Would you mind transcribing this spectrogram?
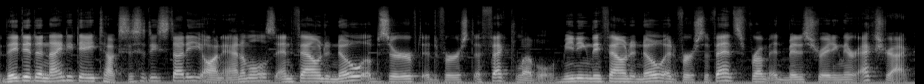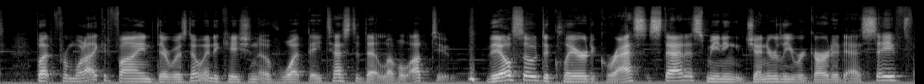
They did a 90 day toxicity study on animals and found no observed adverse effect level, meaning they found no adverse events from administering their extract. But from what I could find, there was no indication of what they tested that level up to. They also declared GRAS status, meaning generally regarded as safe,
